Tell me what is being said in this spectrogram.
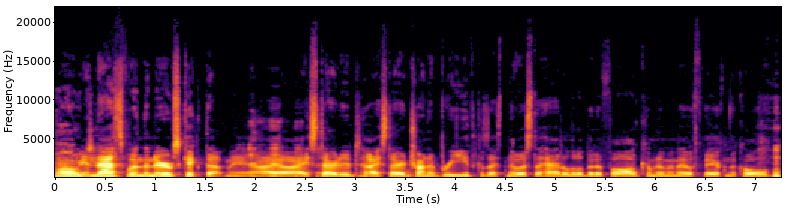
Oh, and geez. that's when the nerves kicked up, man. I, I started I started trying to breathe because I noticed I had a little bit of fog coming in my mouth there from the cold.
